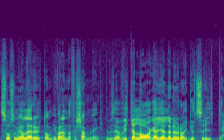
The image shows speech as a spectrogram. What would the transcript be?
så som jag lär ut dem i varenda församling. Det vill säga, vilka lagar gäller nu då i Guds rike?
